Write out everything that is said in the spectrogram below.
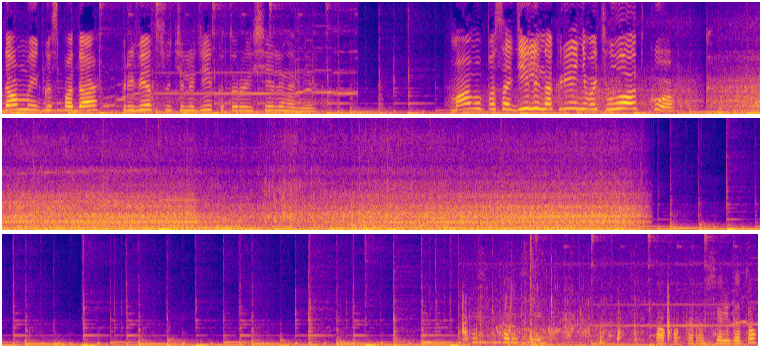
Дамы и господа, приветствуйте людей, которые сели на мель. Маму посадили накренивать лодку. Карусель. Папа, карусель готов?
